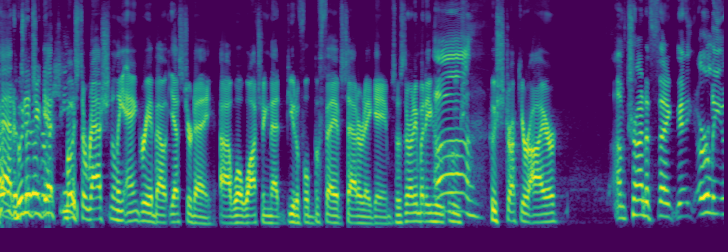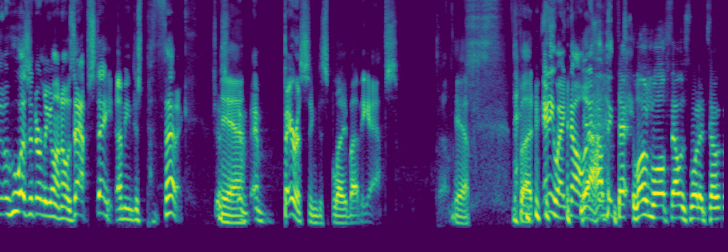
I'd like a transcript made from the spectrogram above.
Pat. I Who was a did you get machine. most irrationally angry about yesterday uh, while watching that beautiful buffet of Saturday games? Was there anybody who who, Uh, who struck your ire? I'm trying to think. Early, who was it early on? Oh, it was App State. I mean, just pathetic. Just Yeah. em- embarrassing display by the apps. Yeah. But anyway, no. Yeah, I think that, lone wolf. That was one of to,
